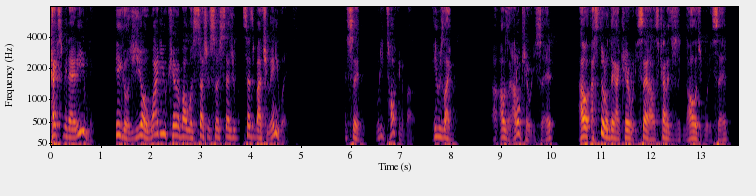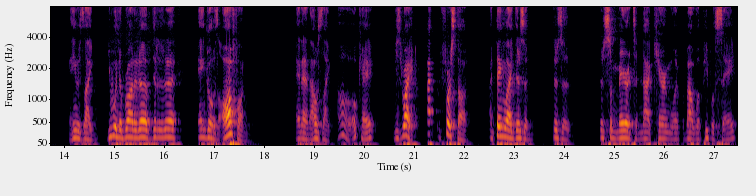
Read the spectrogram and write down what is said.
texted me that evening. He goes, yo, why do you care about what such and such says, says about you anyways? I said, what are you talking about? He was like, I was like, I don't care what he said. I, I still don't think I care what he said. I was kind of just acknowledging what he said. And he was like, you wouldn't have brought it up, da da da, and goes off on me. And then I was like, oh, okay, he's right. I, first off, I think like there's a there's a there's some merit to not caring what, about what people say,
